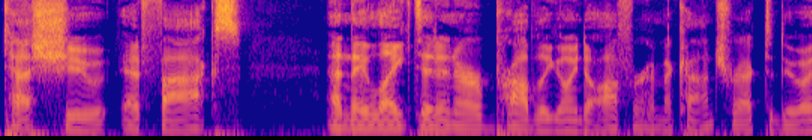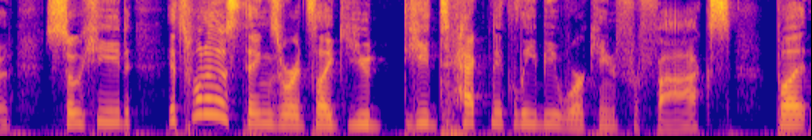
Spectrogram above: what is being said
test shoot at Fox and they liked it and are probably going to offer him a contract to do it. So he'd it's one of those things where it's like you he'd technically be working for Fox, but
